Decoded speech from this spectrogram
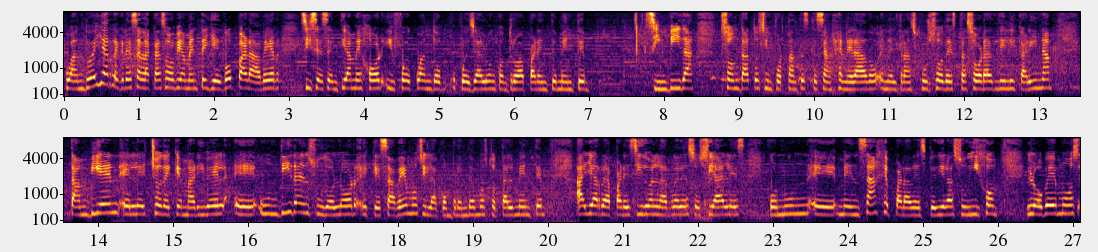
Cuando ella regresa a la casa, obviamente llegó para ver si se sentía mejor y fue cuando pues ya lo encontró aparentemente sin vida. Son datos importantes que se han generado en el transcurso de estas horas, Lili Karina. También el hecho de que Maribel, eh, hundida en su dolor, eh, que sabemos y la comprendemos totalmente, haya reaparecido en las redes sociales con un eh, mensaje para despedir a su hijo. Lo vemos,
